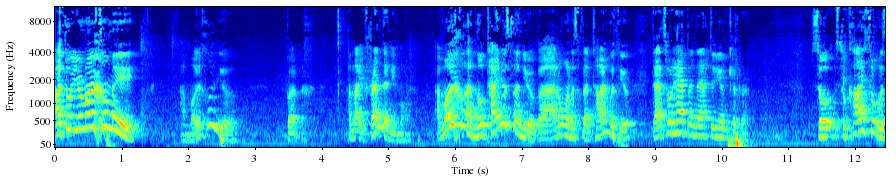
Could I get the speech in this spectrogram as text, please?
I thought you're meichel me. I'm moichel you, but I'm not your friend anymore. I'm moichel, I have no tightness on you, but I don't want to spend time with you. That's what happened after Yom Kippur. So, so Yisrael was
